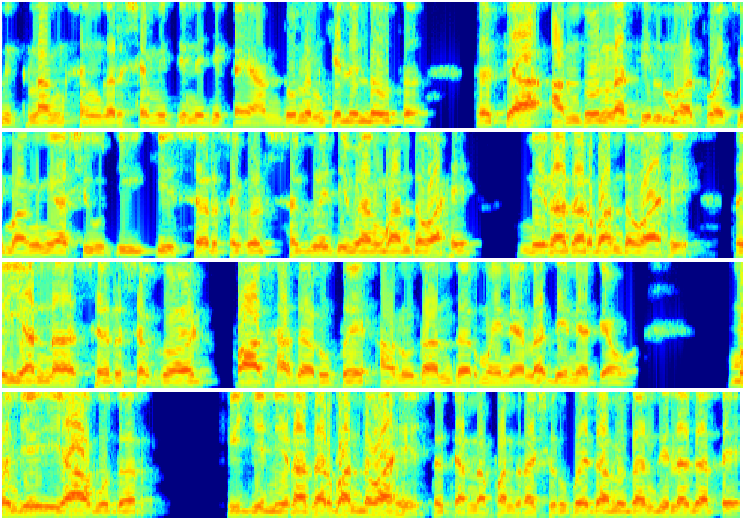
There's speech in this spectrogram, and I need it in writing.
विकलांग संघर्ष समितीने जे काही आंदोलन केलेलं होतं तर त्या आंदोलनातील महत्वाची मागणी अशी होती की सरसगट सगळे दिव्यांग बांधव आहे निराधार बांधव आहे तर यांना सरसगट पाच हजार रुपये अनुदान दर महिन्याला देण्यात यावं. म्हणजे या अगोदर की जे निराधार बांधव आहे तर त्यांना पंधराशे रुपयेच अनुदान दिले जाते.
